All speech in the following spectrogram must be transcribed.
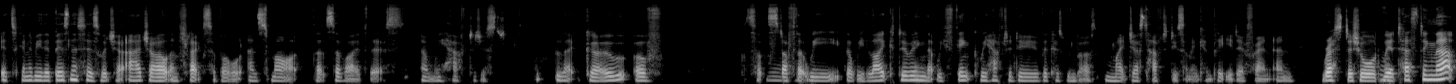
it's going to be the businesses which are agile and flexible and smart that survive this, and we have to just let go of mm. stuff that we that we like doing that we think we have to do because we might just have to do something completely different and rest assured mm. we're testing that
